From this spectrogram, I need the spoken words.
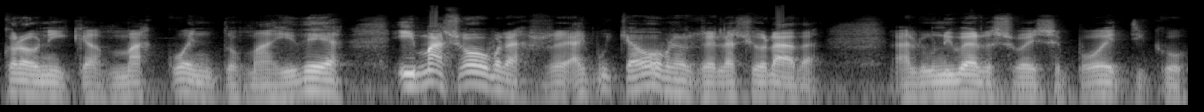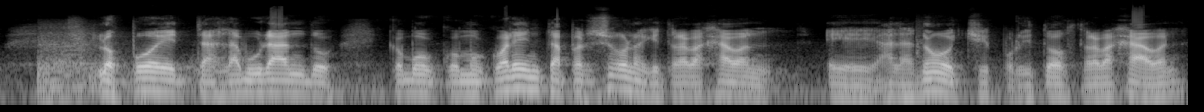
crónicas, más cuentos, más ideas y más obras. Hay muchas obras relacionadas al universo ese poético. Los poetas laburando como, como 40 personas que trabajaban eh, a la noche, porque todos trabajaban,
